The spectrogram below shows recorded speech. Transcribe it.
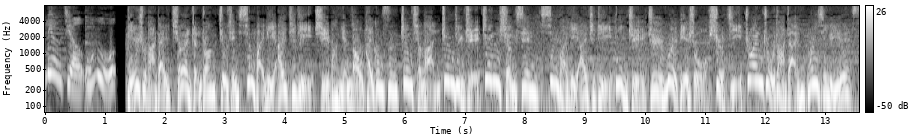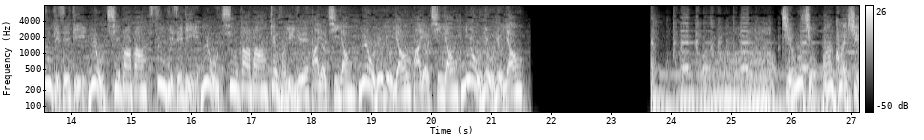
六九五五。别墅大宅全案整装就选新百利 ITD，十八年老牌公司，真全案、真定制、真省心。新百利 ITD 定制只为别墅设计，专注大宅。微信预约 CDCD 六七八八 CDCD 六七八八，电话预约八幺七幺六六六幺八幺七幺六六六幺。九九八快讯。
